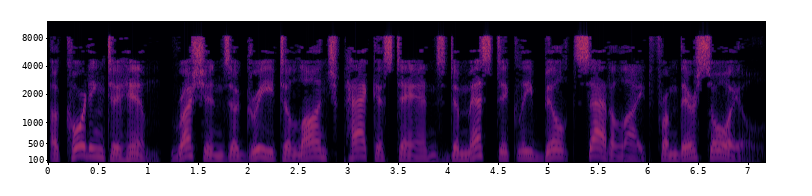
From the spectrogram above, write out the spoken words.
According to him, Russians agreed to launch Pakistan's domestically built satellite from their soil.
